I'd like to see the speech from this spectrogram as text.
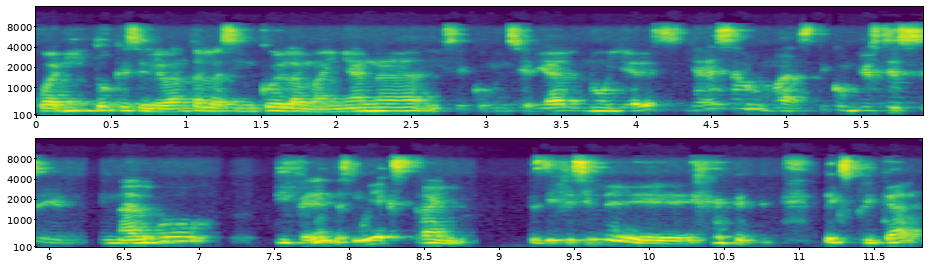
Juanito que se levanta a las 5 de la mañana y se come un cereal, no, ya eres, ya eres algo más, te conviertes en, en algo diferente, es muy extraño, es difícil de, de explicar,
